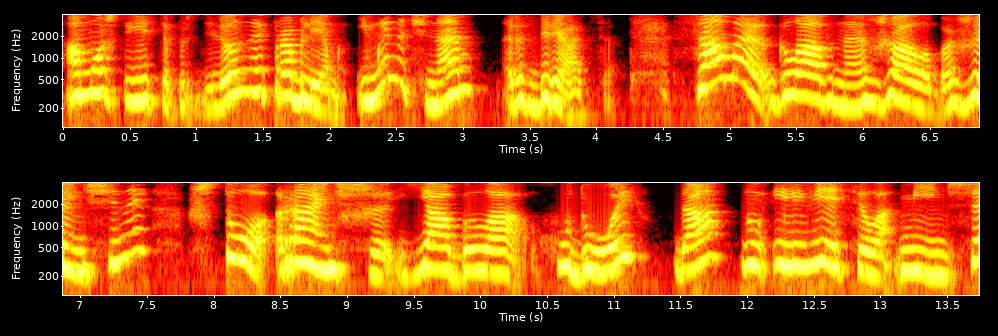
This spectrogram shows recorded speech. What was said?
а может есть определенные проблемы. И мы начинаем разбираться. Самая главная жалоба женщины, что раньше я была худой, да, ну или весила меньше,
